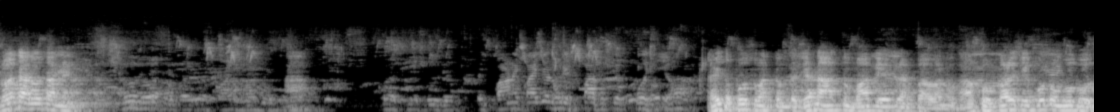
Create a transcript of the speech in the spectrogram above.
રોતા રોતા મેં અહીં તો પૂછવાનું તમને, જેના હાથનું માગે એટલા પાવાનું આખું કળશી કુટુંબ ઊભું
